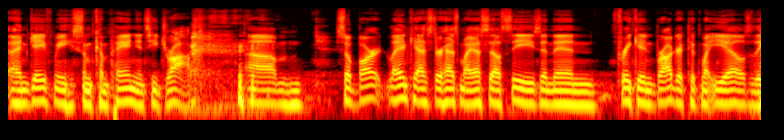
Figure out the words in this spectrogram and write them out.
and gave me some companions he dropped. um, so Bart Lancaster has my SLCs, and then freaking Broderick took my ELs, the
